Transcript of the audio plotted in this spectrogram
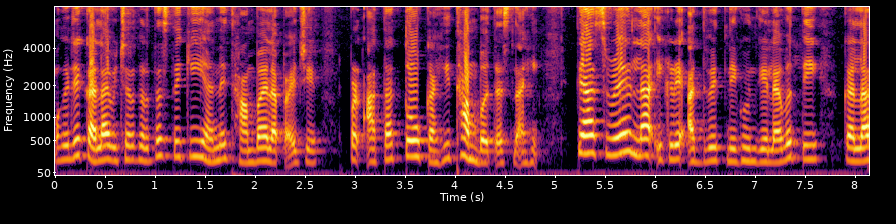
मग जे कला विचार करत असते की याने थांबायला पाहिजे पण आता तो काही थांबतच नाही. त्याच वेळेला इकडे अद्वैत निघून गेल्यावरती कला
